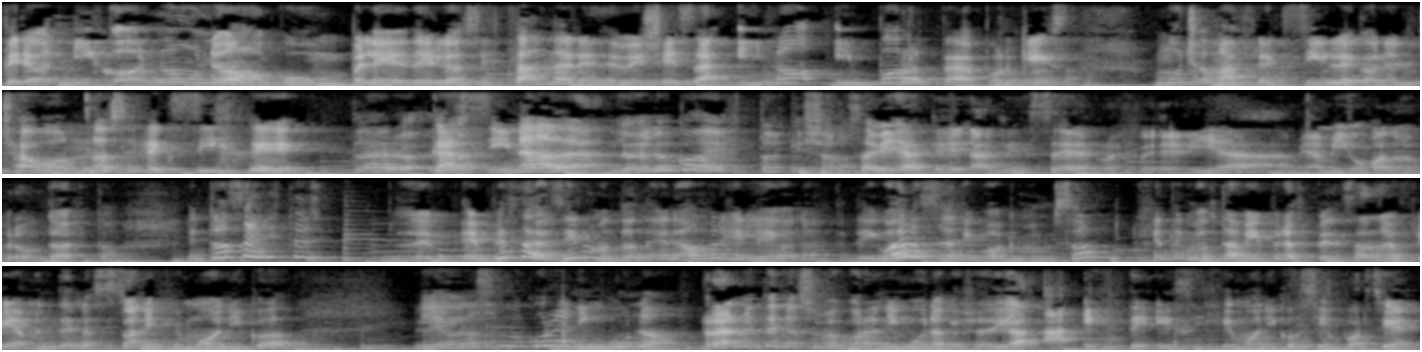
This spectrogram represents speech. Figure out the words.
Pero ni con uno cumple de los estándares de belleza. Y no importa, porque No es. Mucho más flexible con el chabón. No se le exige claro, casi nada. Lo loco de esto es que yo no sabía a qué, a qué se refería mi amigo cuando me preguntó esto. Entonces, viste, le empieza a decir un montón de nombres y le digo, no, igual, o sea, tipo, son gente que me gusta a mí, pero pensándolo fríamente, no son hegemónicos. Le digo, no se me ocurre ninguno. Realmente no se me ocurre ninguno que yo diga, ah, este es hegemónico 100%.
